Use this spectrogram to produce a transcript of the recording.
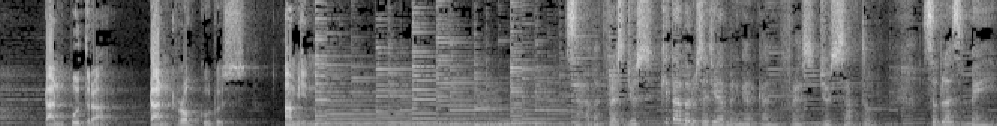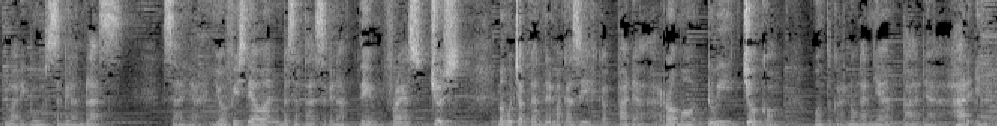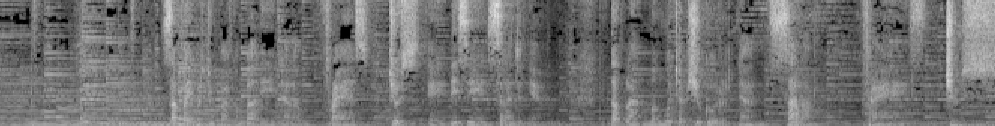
dan Putra dan Roh Kudus. Amin. Sahabat Fresh Juice, kita baru saja mendengarkan Fresh Juice Sabtu, 11 Mei 2019. Saya Yofi Setiawan beserta segenap tim Fresh Juice mengucapkan terima kasih kepada Romo Dwi Joko untuk renungannya pada hari ini. Sampai berjumpa kembali dalam Fresh Juice edisi selanjutnya. Tetaplah mengucap syukur dan salam Fresh Juice.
